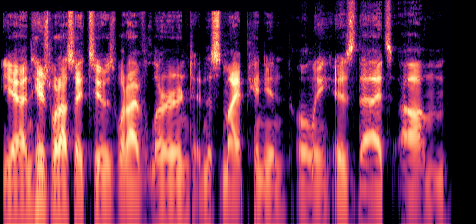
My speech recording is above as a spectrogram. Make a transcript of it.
Yeah, and here's what I'll say too: is what I've learned, and this is my opinion only, is that um,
